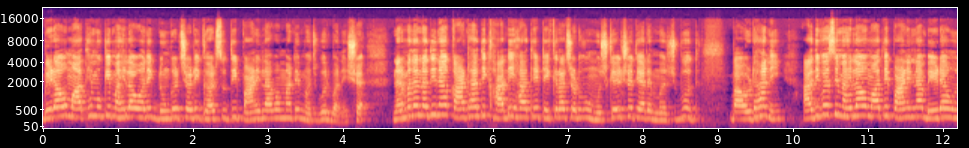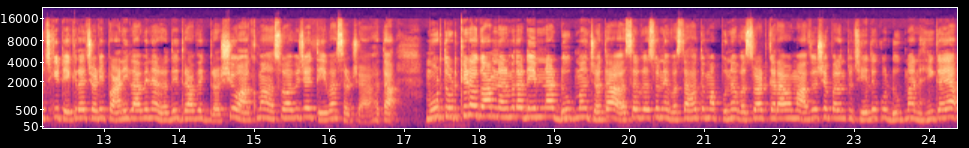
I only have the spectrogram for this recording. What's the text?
બેડાઓ માથે મૂકી મહિલાઓ અનેક ડુંગર ચડી ઘર સુધી પાણી લાવવા માટે મજબૂર બની છે. નર્મદા નદીના કાંઠાથી ખાલી હાથે ટેકરા ચડવું મુશ્કેલ છે ત્યારે મજબૂત બાવઢાની આદિવાસી મહિલાઓ માથે પાણીના બેડા ઊંચકી ટેકરા ચડી પાણી લાવીના હૃદયદ્રાવક દ્રશ્યો આંખમાં આંસુ આવી જાય તેવા સર્જાયા હતા. મૂળ તુડખેડા ગામ નર્મદા ડેમના ડૂબમાં જતા અસરગ્રસ્તોને વસાહતોમાં પુનઃ વસવાટ કરાવવામાં આવ્યો છે, પરંતુ જે લોકો ડૂબમાં નહીં ગયા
